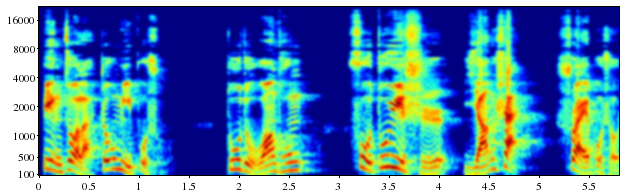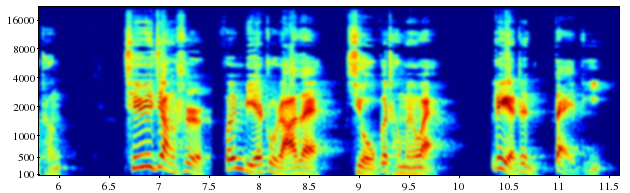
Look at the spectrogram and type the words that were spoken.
并做了周密部署。都督王通、副都御史杨善。率部守城，其余将士分别驻扎在九个城门外列阵待敌。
